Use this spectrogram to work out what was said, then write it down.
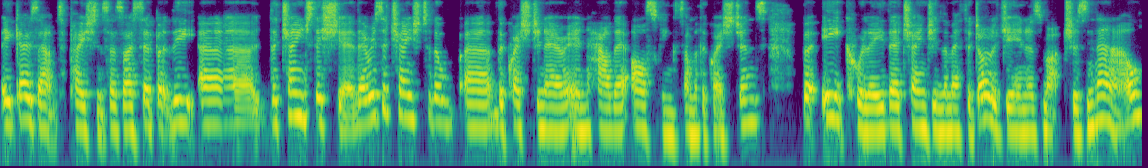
it goes out to patients, as I said, but the uh, the change this year there is a change to the uh, the questionnaire in how they're asking some of the questions, but equally they're changing the methodology in as much as now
